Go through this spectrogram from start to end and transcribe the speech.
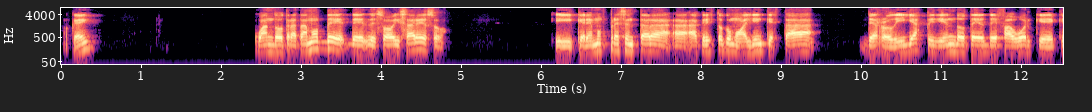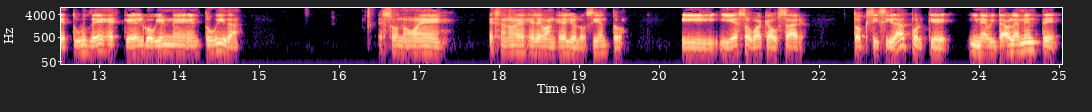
¿Ok? Cuando tratamos de suavizar eso, y queremos presentar a, Cristo como alguien que está de rodillas pidiéndote de favor que, tú dejes que Él gobierne en tu vida, eso no es, ese no es el Evangelio, lo siento. Y, eso va a causar toxicidad porque inevitablemente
